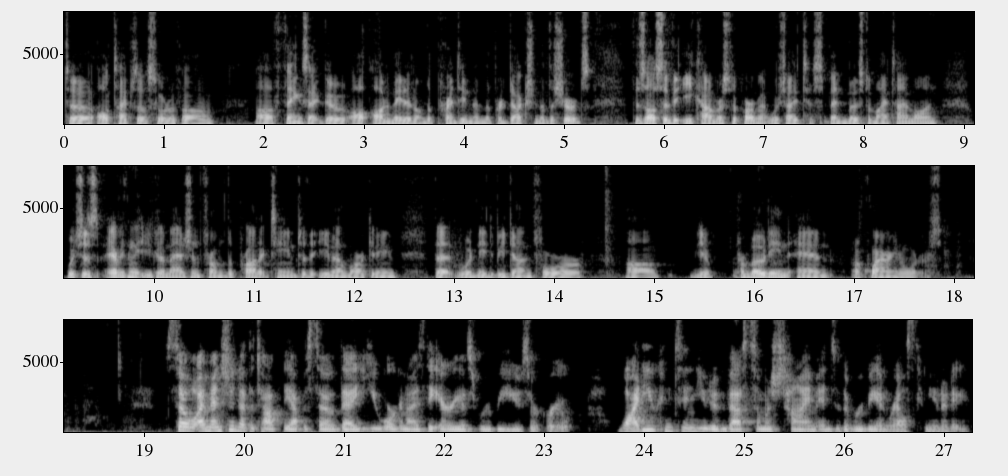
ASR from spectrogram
to all types of sort of um, uh, things that go automated on the printing and the production of the shirts. There's also the e-commerce department, which I t- spend most of my time on, which is everything that you can imagine from the product team to the email marketing that would need to be done for, uh, you know, promoting and acquiring orders. So I mentioned at the top of the episode that you organize the area's Ruby user group. Why do you continue to invest so much time into the Ruby and Rails community?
